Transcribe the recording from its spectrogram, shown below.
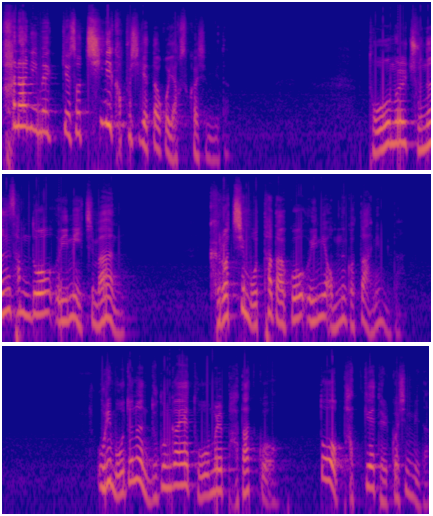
하나님께서 친히 갚으시겠다고 약속하십니다. 도움을 주는 삶도 의미 있지만 그렇지 못하다고 의미 없는 것도 아닙니다. 우리 모두는 누군가의 도움을 받았고 또 받게 될 것입니다.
